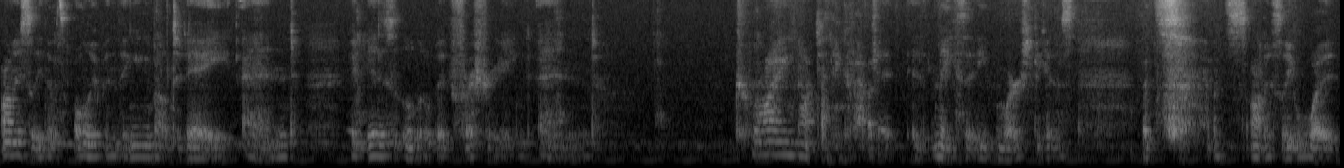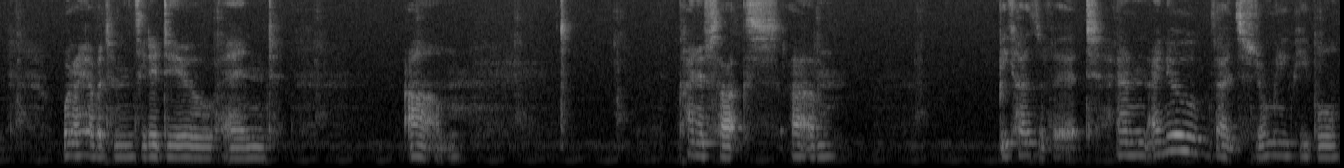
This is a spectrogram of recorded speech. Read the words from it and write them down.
honestly, that's all I've been thinking about today, and it is a little bit frustrating, and trying not to think about it, it makes it even worse, because that's, that's honestly what, what I have a tendency to do, and, um, kind of sucks um, because of it. And I know that so many people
